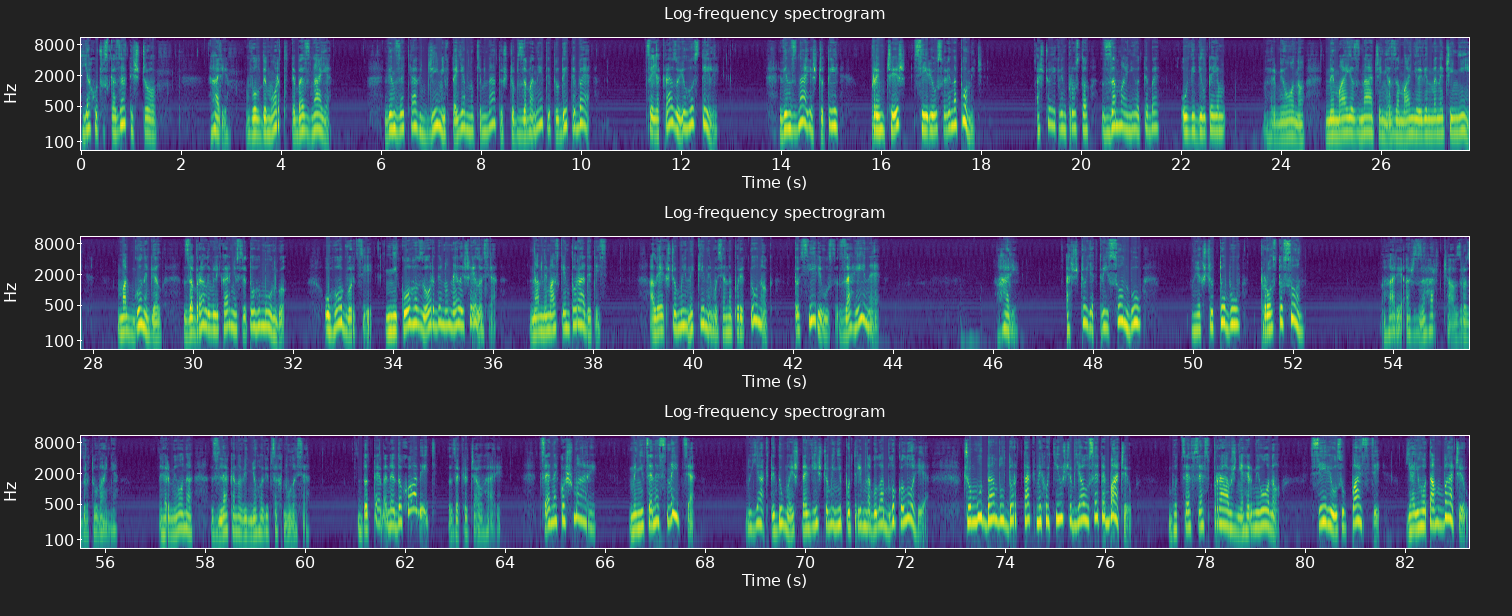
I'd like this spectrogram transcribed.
Я хочу сказати, що Гаррі, Волдеморт тебе знає. Він затяг Джині в таємну кімнату, щоб заманити туди тебе. Це якраз у його стилі. Він знає, що ти примчиш Сіріусові на поміч. А що як він просто заманює тебе у відділ таєм... Герміоно, не має значення, заманює він мене чи ні. МакГонегел забрали в лікарню святого Мунго. У Гогворці нікого з ордену не лишилося. Нам нема з ким порадитись. Але якщо ми не кинемося на порятунок, то Сіріус загине. Гаррі, а що як твій сон був? Ну, якщо то був просто сон? Гаррі аж загарчав з роздратування. Герміона злякано від нього відсахнулася. До тебе не доходить, закричав Гаррі. Це не кошмари. Мені це не сниться. Ну, як ти думаєш, навіщо мені потрібна була блокологія? Чому Дамблдор так не хотів, щоб я усе те бачив? Бо це все справжнє, Герміоно. Сіріус у пастці. Я його там бачив.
